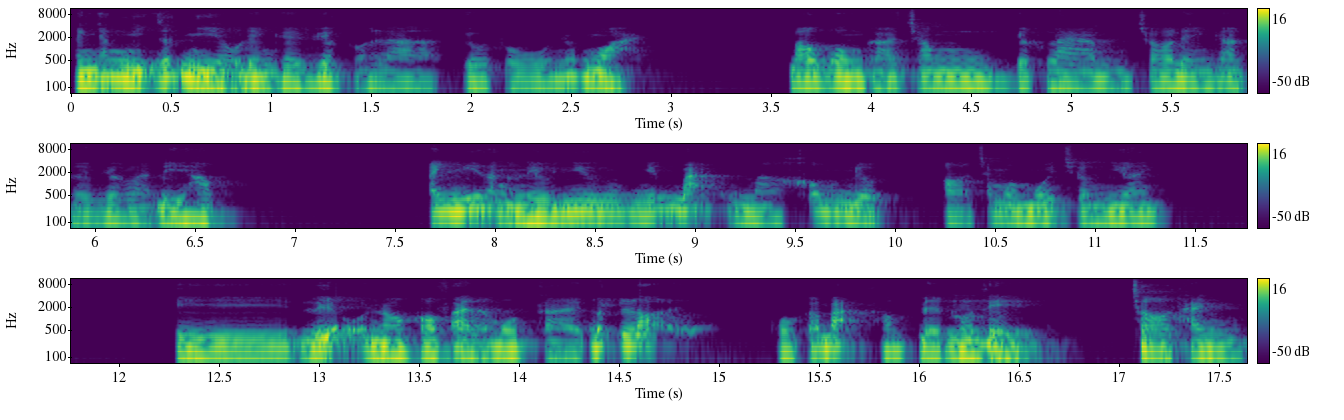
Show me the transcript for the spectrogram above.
anh nhắc nhị rất nhiều đến cái việc gọi là yếu tố nước ngoài bao gồm cả trong việc làm cho đến cả cái việc là đi học anh nghĩ rằng nếu như những bạn mà không được ở trong một môi trường như anh thì liệu nó có phải là một cái bất lợi của các bạn không? Để có Ừ. thể trở thành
